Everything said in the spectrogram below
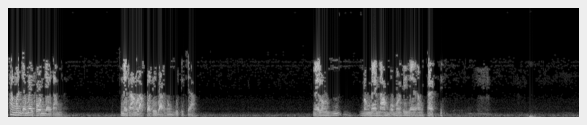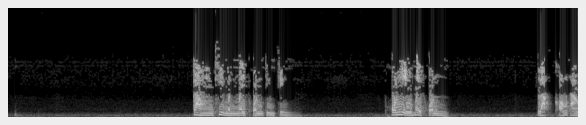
ถ้ามันจะไม่พ้นใจะทำในทางหลักปฏิบัติของพุทธเจ้าไหนลองลองแนะนำผมบางที่จะทำไงกรรมที่มันไม่พ้นจริง ๆ พ้นหรือไม่พ้น หลักของทาง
